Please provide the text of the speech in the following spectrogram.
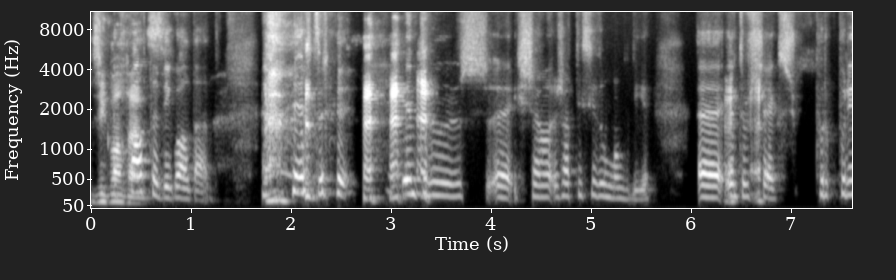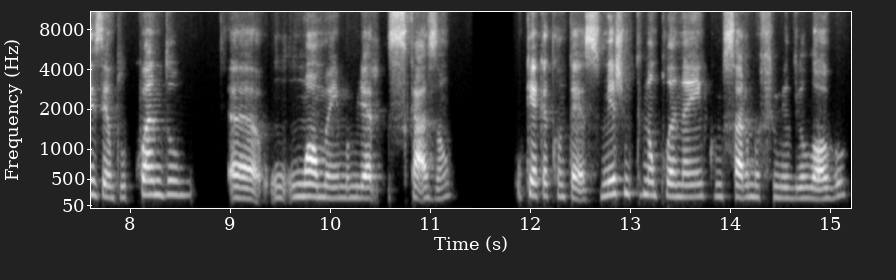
Desigualdade. A falta de igualdade entre, entre os. Uh, isto já, já tem sido um longo dia. Uh, entre os sexos. Porque, por exemplo, quando uh, um homem e uma mulher se casam, o que é que acontece? Mesmo que não planeiem começar uma família logo,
